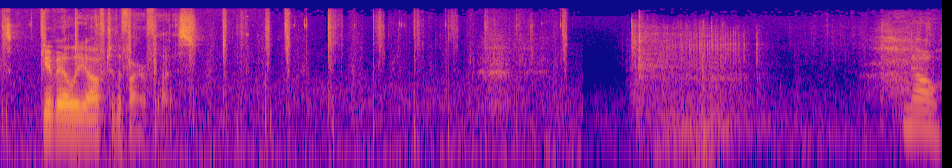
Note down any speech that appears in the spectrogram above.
Let's give Ellie off to the fireflies. No.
